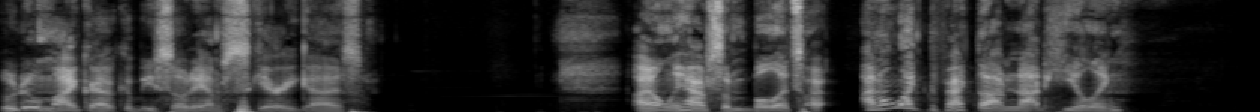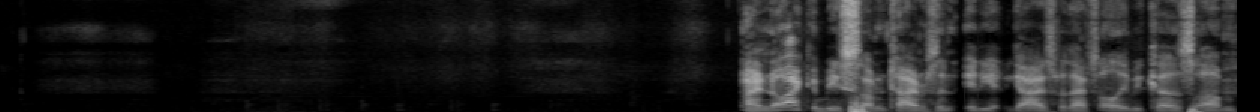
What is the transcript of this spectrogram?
Who knew Minecraft could be so damn scary, guys? I only have some bullets. I, I don't like the fact that I'm not healing. I know I can be sometimes an idiot, guys, but that's only because um,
